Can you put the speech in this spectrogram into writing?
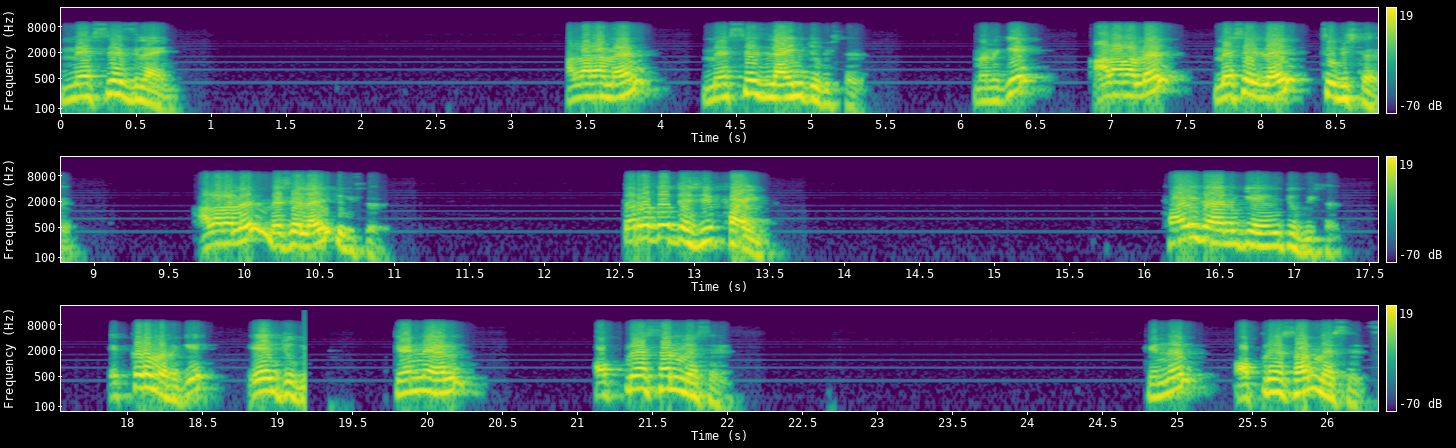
message line alarm and message line చూపిస్తుంది. మనకి అలారం అండ్ మెసేజ్ లైన్ చూపిస్తుంది అలారం అండ్ మెసేజ్ లైన్ చూపిస్తుంది తర్వాత వచ్చేసి ఫైవ్ ఫైవ్ దానికి ఏం చూపిస్తుంది ఎక్కడ మనకి ఏం చూపి channel operation message channel operation message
